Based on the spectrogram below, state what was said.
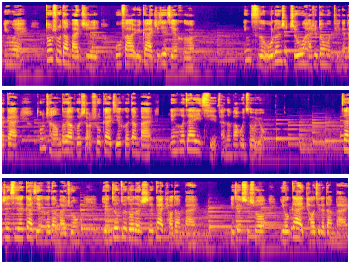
因为多数蛋白质无法与钙直接结合，因此无论是植物还是动物体内的钙，通常都要和少数钙结合蛋白联合在一起才能发挥作用。在这些钙结合蛋白中，研究最多的是钙调蛋白，也就是说由钙调节的蛋白。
